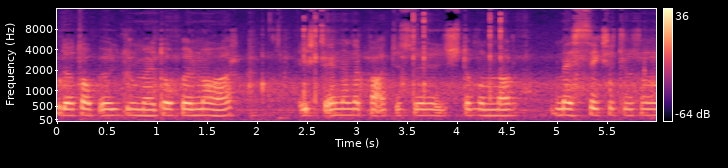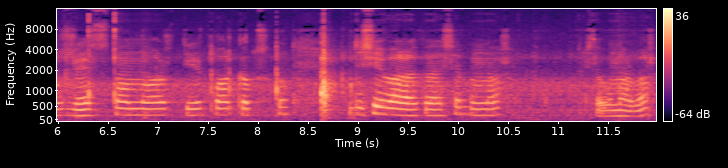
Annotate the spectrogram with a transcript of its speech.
burada top öldürme, top ölme var. İşte Ender Partisi işte bunlar meslek seçiyorsunuz. Reston var, kapısı var. Bir de şey var arkadaşlar bunlar. İşte bunlar var.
